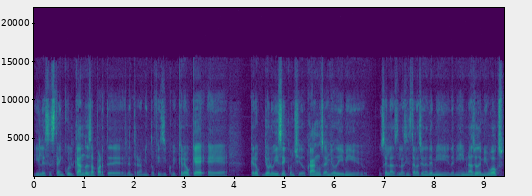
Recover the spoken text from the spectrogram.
y les está inculcando esa parte del entrenamiento físico. Y creo que creo yo lo hice con Shidokan, o sea, yo di mi, puse las, las instalaciones de mi, de mi, gimnasio, de mi box,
